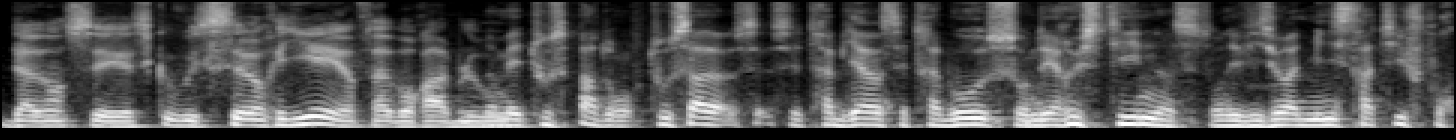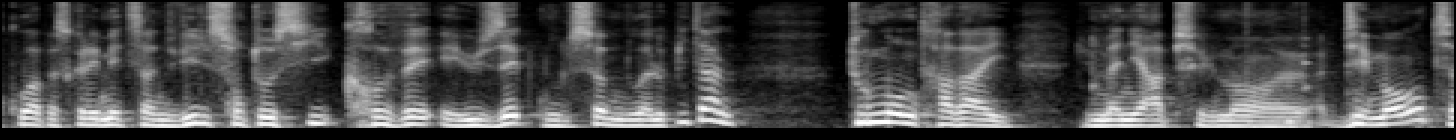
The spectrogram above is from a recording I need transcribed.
d'avancer. Est-ce que vous seriez favorable Non, mais tout, pardon, tout ça, c'est c'est très bien, c'est très beau. Ce sont des rustines, ce sont des visions administratives. Pourquoi? Parce que les médecins de ville sont aussi crevés et usés que nous le sommes, nous, à l'hôpital. Tout le monde travaille d'une manière absolument euh, démente,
